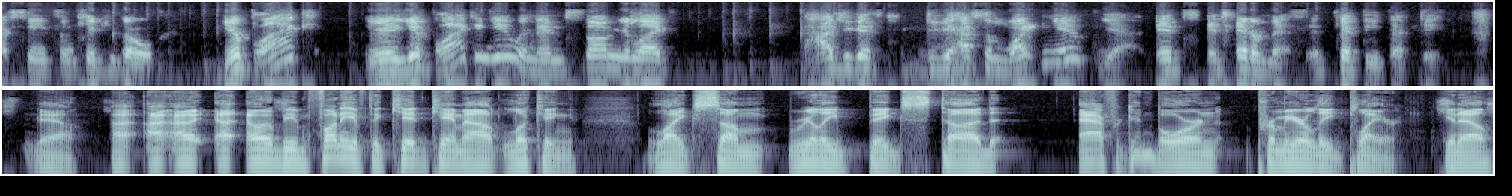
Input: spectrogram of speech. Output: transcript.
I've seen some kids who go, "You're black? You you get black in you?" And then some you're like, "How'd you get? Do you have some white in you?" Yeah, it's it's hit or miss. It's 50-50. Yeah, I, I, I, it would be funny if the kid came out looking like some really big stud African-born Premier League player. You know,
